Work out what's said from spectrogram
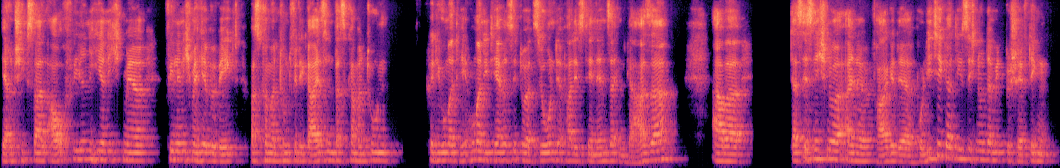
deren Schicksal auch vielen hier nicht mehr, viele nicht mehr hier bewegt. Was kann man tun für die Geiseln? Was kann man tun für die humanitäre Situation der Palästinenser in Gaza. Aber das ist nicht nur eine Frage der Politiker, die sich nun damit beschäftigen,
